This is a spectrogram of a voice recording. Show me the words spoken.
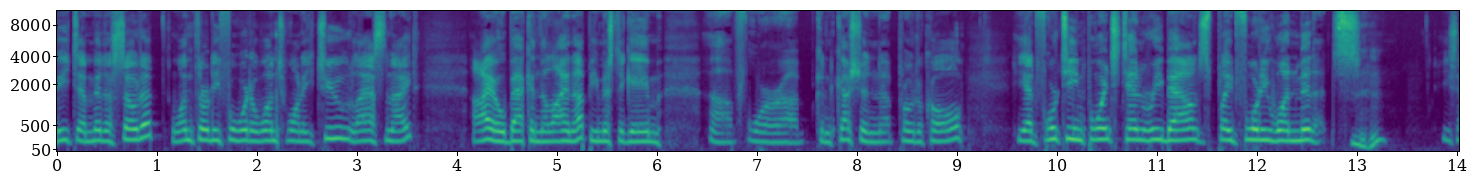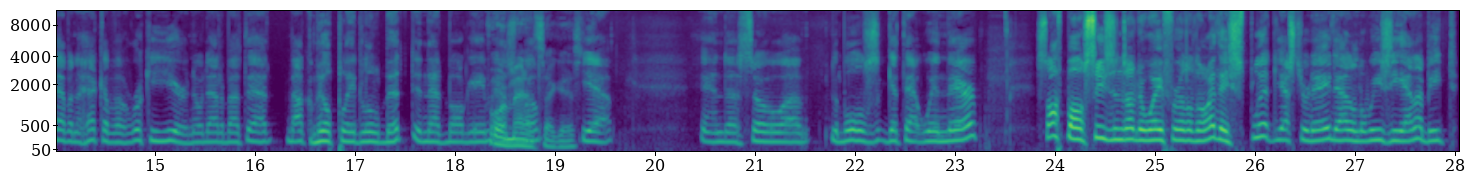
beat uh, Minnesota 134 to 122 last night. Ayo back in the lineup. He missed a game uh, for uh, concussion uh, protocol. He had 14 points, 10 rebounds, played 41 minutes. Mm-hmm. He's having a heck of a rookie year, no doubt about that. Malcolm Hill played a little bit in that ball game. Four minutes, well. I guess. Yeah, and uh, so uh, the Bulls get that win there. Softball season's underway for Illinois. They split yesterday down in Louisiana, beat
